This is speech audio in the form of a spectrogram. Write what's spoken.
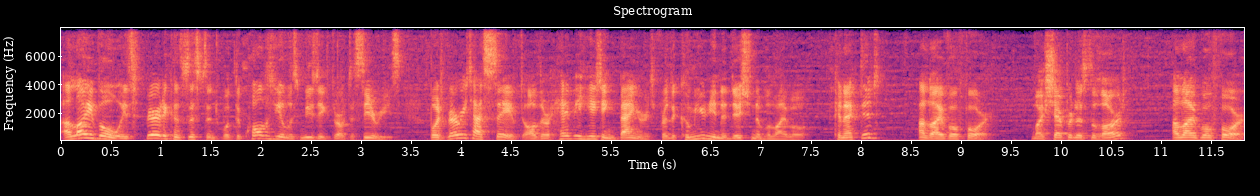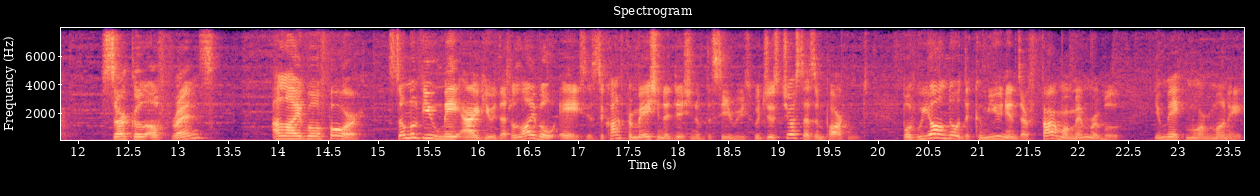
Alive O is fairly consistent with the quality of its music throughout the series, but Veritas saved all their heavy-hitting bangers for the Communion edition of Alive O. Connected? Alive O 4. My Shepherd is the Lord? Alive O 4. Circle of Friends? Alive O 4. Some of you may argue that Alive O 8 is the confirmation edition of the series, which is just as important. But we all know that communions are far more memorable, you make more money,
